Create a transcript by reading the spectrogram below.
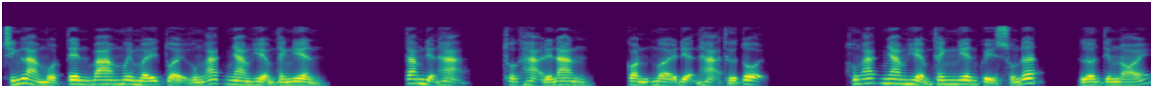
chính là một tên ba mươi mấy tuổi hung ác nham hiểm thanh niên. Tam điện hạ, thuộc hạ đến ăn, còn mời điện hạ thứ tội. Hung ác nham hiểm thanh niên quỳ xuống đất, lớn tiếng nói.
